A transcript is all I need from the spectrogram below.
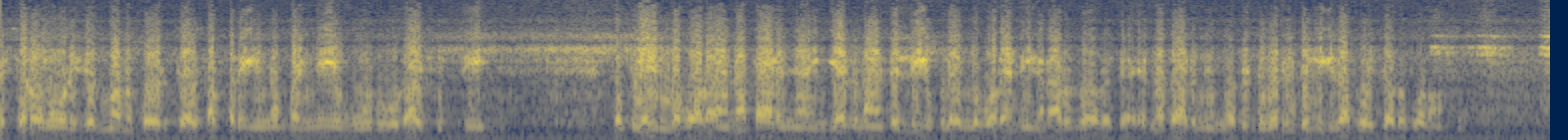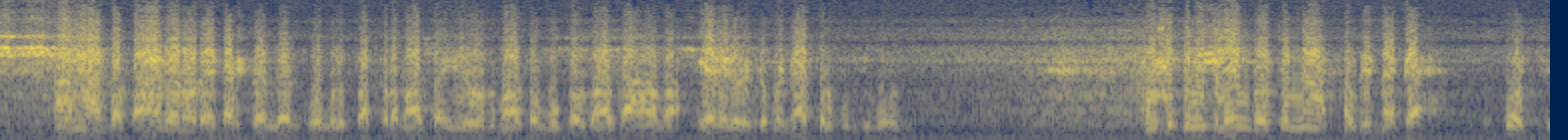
எத்தனை கோடி ஜென்மம் நம்ம எடுத்து சஃபரிங் எல்லாம் பண்ணி ஊர் ஊரா சுத்தி. இந்த பிளேன்ல போறோம் என்ன தடைஞ்சா இங்கேயிருந்து நான் டெல்லிக்கு பிளேன்ல போறேன் நீங்க நடந்து வரக்க. என்ன தடைஞ்சுங்க ரெண்டு பேரும் டெல்லிக்கு தான் போயிட்டு வர போறோம். ஆனா அந்த பாகனுடைய கஷ்டங்கள் உங்களுக்கு பத்தரை மாசம் இருபது மாசம் முப்பது மாசம் ஆகலாம். ஏழு ரெண்டு மணி நேரத்தில் முடிஞ்சு போகுது? புசுக்குன்னு பிளேன் போச்சுன்னா அப்படின்னாக்கா? போச்சு.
